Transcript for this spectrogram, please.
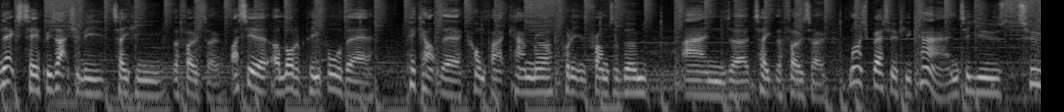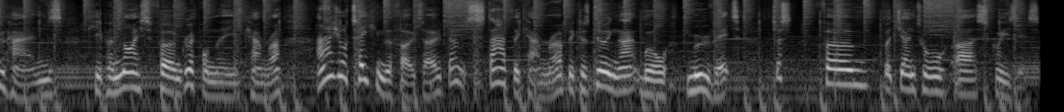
Next tip is actually taking the photo. I see a, a lot of people there pick up their compact camera, put it in front of them and uh, take the photo. Much better if you can to use two hands, keep a nice firm grip on the camera and as you're taking the photo don't stab the camera because doing that will move it, just firm but gentle uh, squeezes.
